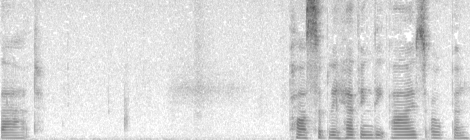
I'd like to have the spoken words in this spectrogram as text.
that. Possibly having the eyes open.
